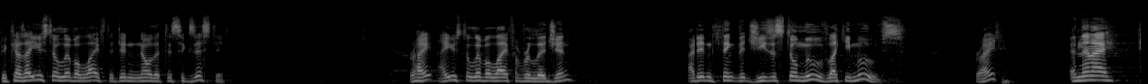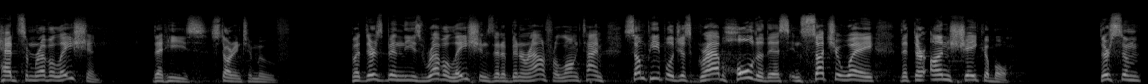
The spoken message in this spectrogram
because I used to live a life that didn't know that this existed. Right? I used to live a life of religion. I didn't think that Jesus still moved like he moves. Right? And then I had some revelation that he's starting to move. But there's been these revelations that have been around for a long time. Some people just grab hold of this in such a way that they're unshakable. There's some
